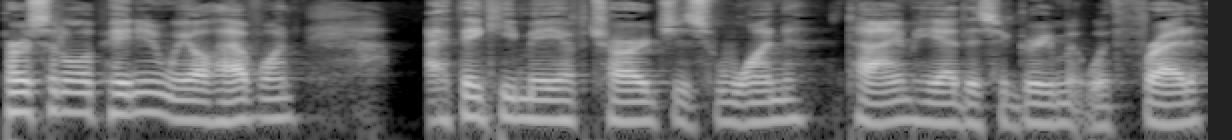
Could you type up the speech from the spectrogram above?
Personal opinion, we all have one. I think he may have charged this one time. He had this agreement with Fred,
